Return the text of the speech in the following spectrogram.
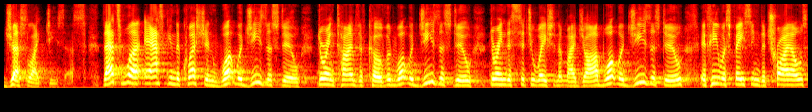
just like Jesus. That's what asking the question, what would Jesus do during times of COVID? What would Jesus do during this situation at my job? What would Jesus do if he was facing the trials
